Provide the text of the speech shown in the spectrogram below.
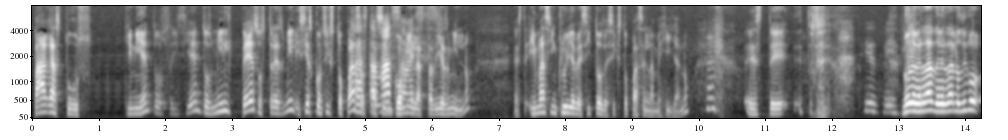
pagas tus 500, 600, mil pesos, 3 mil, y si es con Sixto Paz, Hasta hasta, más 5 a mil, hasta 10 mil, ¿no? Este, y más incluye besito de Sixto Paz en la mejilla, ¿no? Este, entonces, Dios mío. no, de verdad, de verdad, lo digo.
